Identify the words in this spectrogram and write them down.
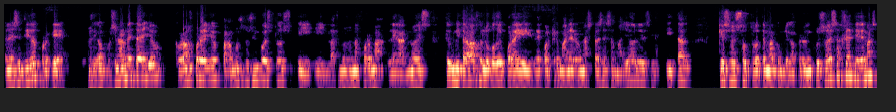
en el sentido porque nos digamos profesionalmente a ello, cobramos por ello, pagamos nuestros impuestos y, lo hacemos de una forma legal. No es tengo mi trabajo y luego doy por ahí de cualquier manera unas clases a mayores y, tal, que eso es otro tema complicado. Pero incluso esa gente y demás,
